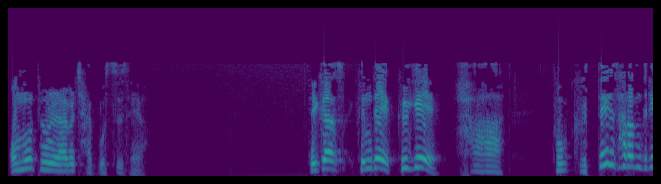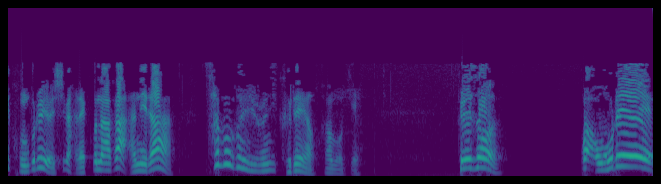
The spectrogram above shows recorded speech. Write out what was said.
업무편을 하면 잘 못 쓰세요. 그러니까, 근데 그게, 하, 그, 그때 사람들이 공부를 열심히 안 했구나가 아니라 사무관리론이 그래요, 과목이. 그래서, 와, 올해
